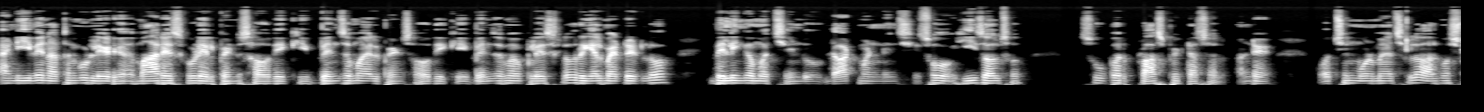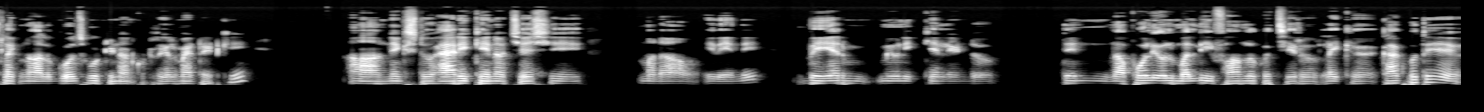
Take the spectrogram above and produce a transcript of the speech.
అండ్ ఈవెన్ అతను కూడా లేడు కదా మారేస్ కూడా వెళ్ళిపోయాడు సౌదీకి బెంజమా వెళ్ళిపోయాడు సౌదీకి. బెంజమా ప్లేస్లో రియల్ మెడ్రిడ్లో బెల్లింగమ్ వచ్చిండు డాట్మండ్ నుంచి. So he is also super prospect అసలు. అంటే వచ్చిన మూడు మ్యాచ్లో ఆల్మోస్ట్ లైక్ నాలుగు గోల్స్ కొట్టిండు అనుకుంటా రియల్ మ్యాడ్రిడ్కి నెక్స్ట్ హ్యారీ కేన్ వచ్చేసి మన ఇదేంది బేయర్ మ్యూనిక్కి వెళ్ళిండు. దెన్ నపోలియోలు మళ్ళీ ఫామ్లోకి వచ్చారు. లైక్ కాకపోతే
